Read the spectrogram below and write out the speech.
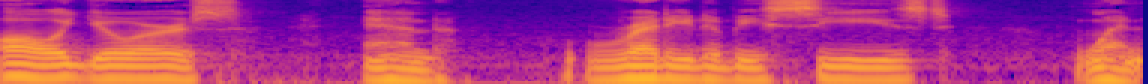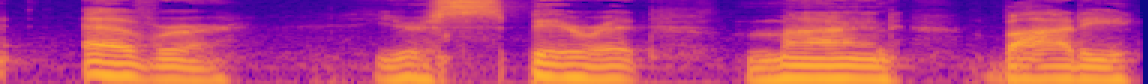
all yours and ready to be seized whenever your spirit, mind, body,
